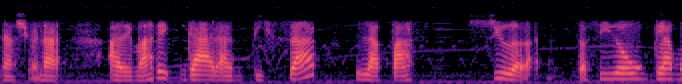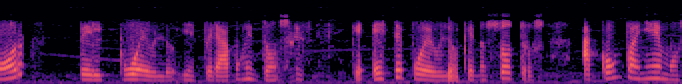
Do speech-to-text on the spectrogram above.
nacional, además de garantizar la paz ciudadana. Ha sido un clamor del pueblo y esperamos entonces que este pueblo, que nosotros acompañemos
